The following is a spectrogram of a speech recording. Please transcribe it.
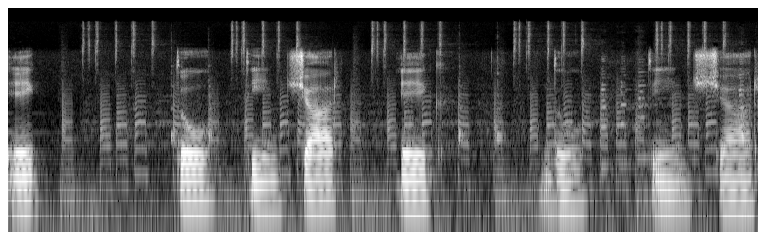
एक, दो, तीन, चार। एक, दो, तीन, चार।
